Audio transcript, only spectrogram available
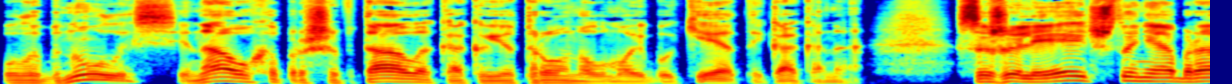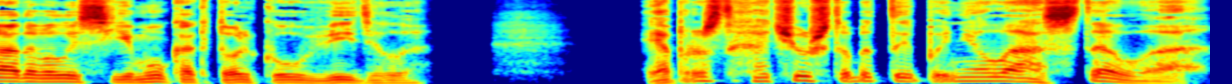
улыбнулась и на ухо прошептала, как ее тронул мой букет, и как она сожалеет, что не обрадовалась ему, как только увидела. Я просто хочу, чтобы ты поняла, Стелла,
